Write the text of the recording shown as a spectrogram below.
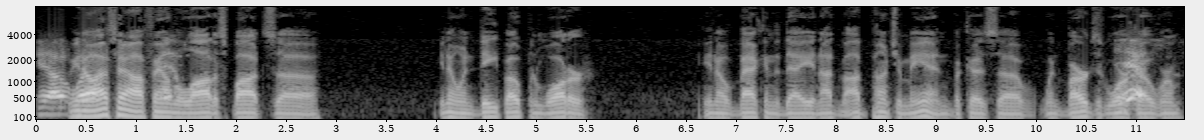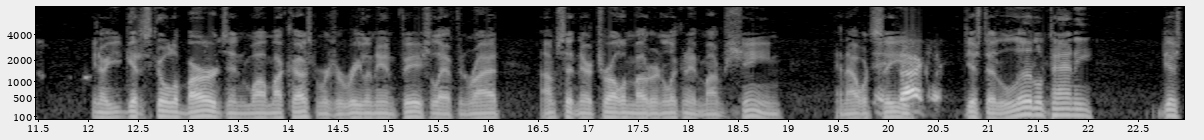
You know, You well, know, that's how I found a lot of spots. Uh, you know, in deep open water. You know, back in the day, and I'd I'd punch them in because uh, when birds would work Yes. over them, you know, you'd get a school of birds, and while my customers are reeling in fish left and right, I'm sitting there trolling motor and looking at my machine, and I would see exactly. just a little tiny, just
